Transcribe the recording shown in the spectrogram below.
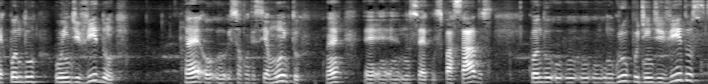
é quando o indivíduo, né, isso acontecia muito né, é, é, é, nos séculos passados, quando um grupo de indivíduos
